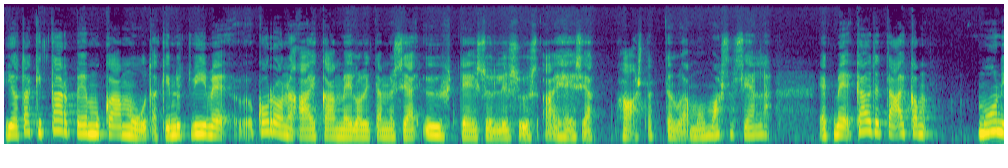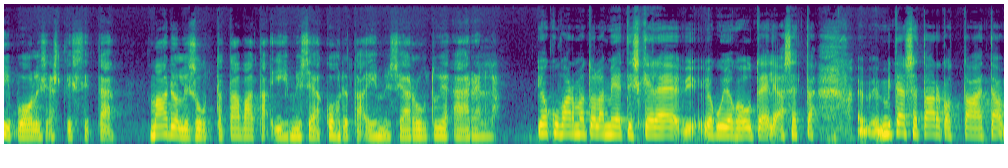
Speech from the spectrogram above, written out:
jotakin tarpeen mukaan muutakin. Nyt viime korona-aikaan meillä oli tämmöisiä yhteisöllisyysaiheisia haastatteluja muun muassa siellä. Et me käytetään aika monipuolisesti sitä mahdollisuutta tavata ihmisiä, kohdata ihmisiä ruutujen äärellä. Joku varmaan tuolla mietiskelee, joku joko utelias, että mitä se tarkoittaa, että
